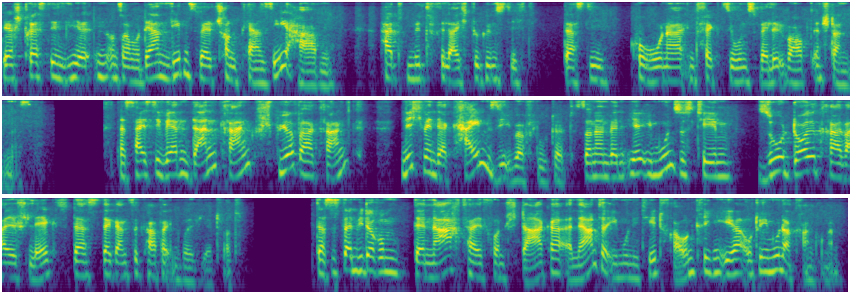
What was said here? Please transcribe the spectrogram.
der Stress, den wir in unserer modernen Lebenswelt schon per se haben, hat mit vielleicht begünstigt, dass die Corona-Infektionswelle überhaupt entstanden ist. Das heißt, sie werden dann krank, spürbar krank, nicht wenn der Keim sie überflutet, sondern wenn ihr Immunsystem so doll Krawall schlägt, dass der ganze Körper involviert wird. Das ist dann wiederum der Nachteil von starker, erlernter Immunität. Frauen kriegen eher Autoimmunerkrankungen.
